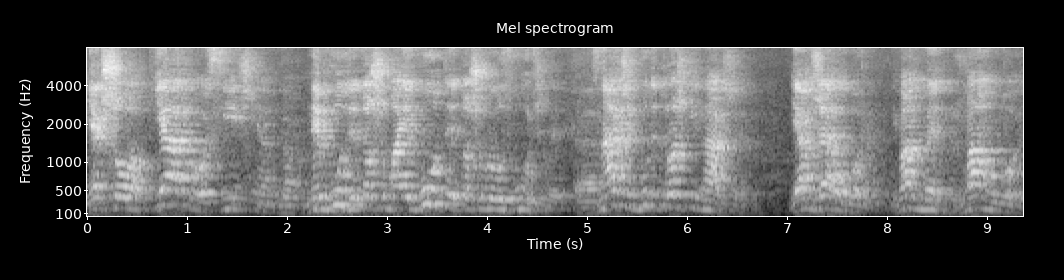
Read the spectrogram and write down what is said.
Якщо 5 січня не буде то, що має бути, то, що ви озвучили, значить буде трошки інакше. Я вже говорю, Іван Дмитрович, вам говорю.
